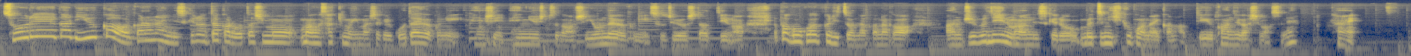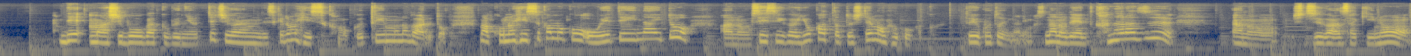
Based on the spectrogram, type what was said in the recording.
それが理由かはわからないんですけど、だから私も、まあさっきも言いましたけど、5大学に編入出願して4大学に卒業したっていうのは、やっぱ合格率はなかなか、あの、十分でいいのもあるんですけど、別に低くはないかなっていう感じがしますね。はい。で、まあ、志望学部によって違うんですけども、必須科目っていうものがあると。まあ、この必須科目を終えていないと、あの、成績が良かったとしても不合格ということになります。なので、必ず、あの、出願先の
